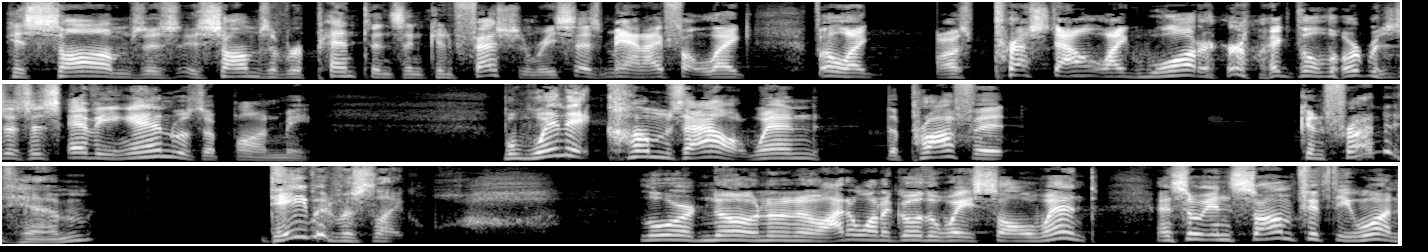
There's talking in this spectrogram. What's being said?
his Psalms, his, his Psalms of repentance and confession, where he says, man, I felt like, felt like I was pressed out like water, like the Lord was just, his heavy hand was upon me. But when it comes out, when the prophet confronted him, David was like, Lord, no, no, no, I don't want to go the way Saul went. And so in Psalm 51,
